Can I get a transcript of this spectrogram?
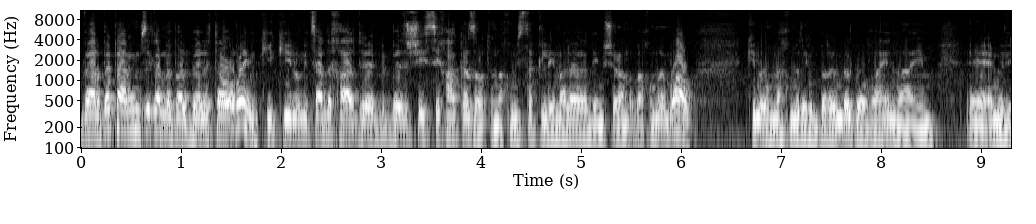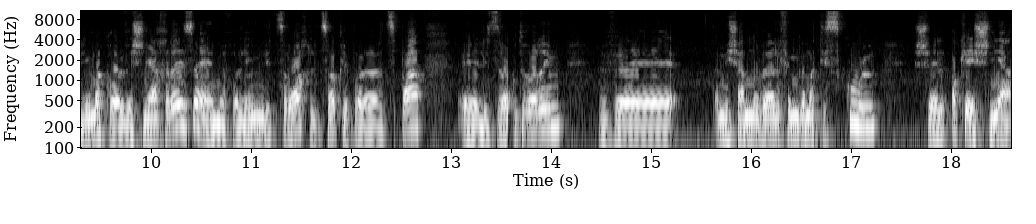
והרבה פעמים זה גם מבלבל את ההורים, כי כאילו מצד אחד באיזושהי שיחה כזאת אנחנו מסתכלים על הילדים שלנו ואנחנו אומרים וואו, כאילו אנחנו מדברים בגובה העיניים, אה, הם מבינים הכל, ושנייה אחרי זה הם יכולים לצרוח, לצעוק, ליפול על הרצפה, אה, לזרוק דברים, ומשם נובע לפעמים גם התסכול של אוקיי, שנייה,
